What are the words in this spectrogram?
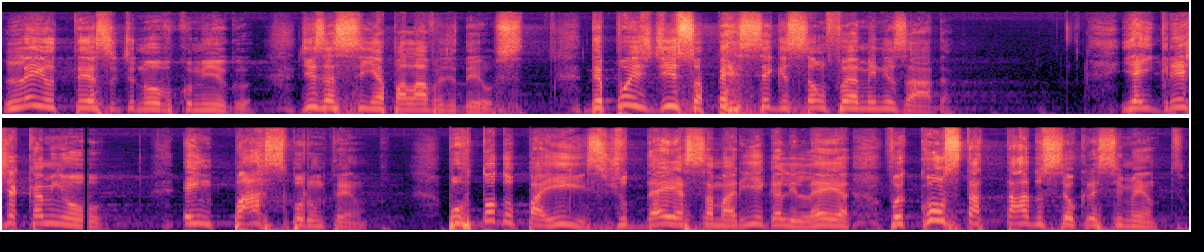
leia o texto de novo comigo. Diz assim a palavra de Deus: Depois disso, a perseguição foi amenizada, e a igreja caminhou em paz por um tempo. Por todo o país, Judéia, Samaria e Galiléia, foi constatado o seu crescimento.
